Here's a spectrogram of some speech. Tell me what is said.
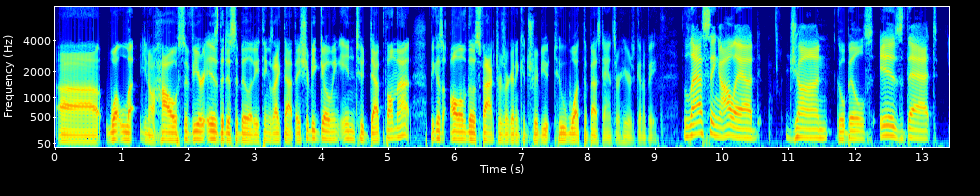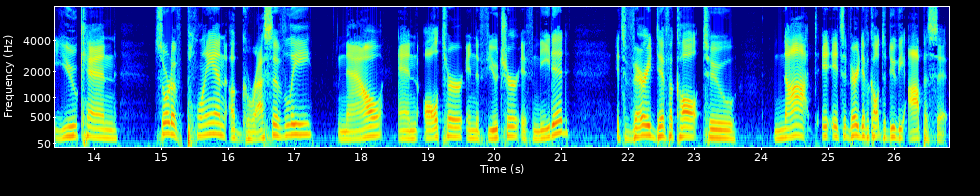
Uh, what le- you know? How severe is the disability? Things like that. They should be going into depth on that because all of those factors are going to contribute to what the best answer here is going to be. The last thing I'll add, John, go Bills, is that you can sort of plan aggressively now and alter in the future if needed. It's very difficult to not, it's very difficult to do the opposite.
